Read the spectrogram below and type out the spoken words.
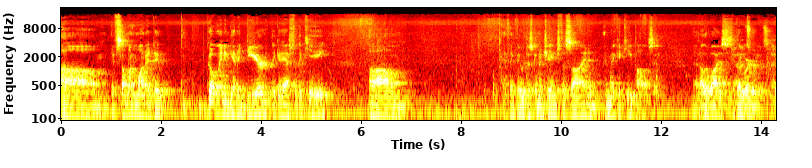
Um, If someone wanted to go in and get a deer, they could ask for the key. Um, I think they were just going to change the sign and, and make a key policy. And otherwise, Yeah, they that's were, what it said.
